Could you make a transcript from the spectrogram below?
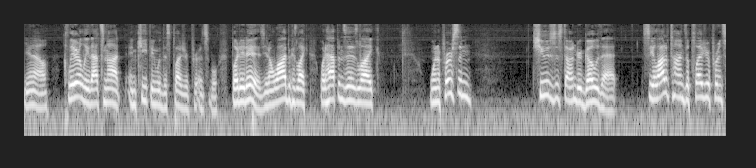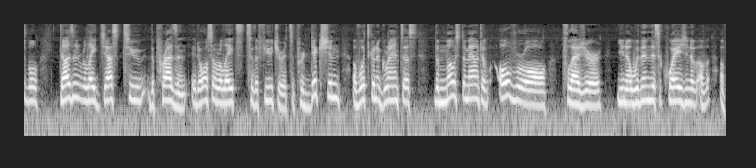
you know? Clearly that's not in keeping with this pleasure principle but it is you know? Why? Because like what happens is like when a person chooses to undergo that see a lot of times the pleasure principle doesn't relate just to the present it also relates to the future it's a prediction of what's going to grant us the most amount of overall pleasure, you know, within this equation of, of, of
